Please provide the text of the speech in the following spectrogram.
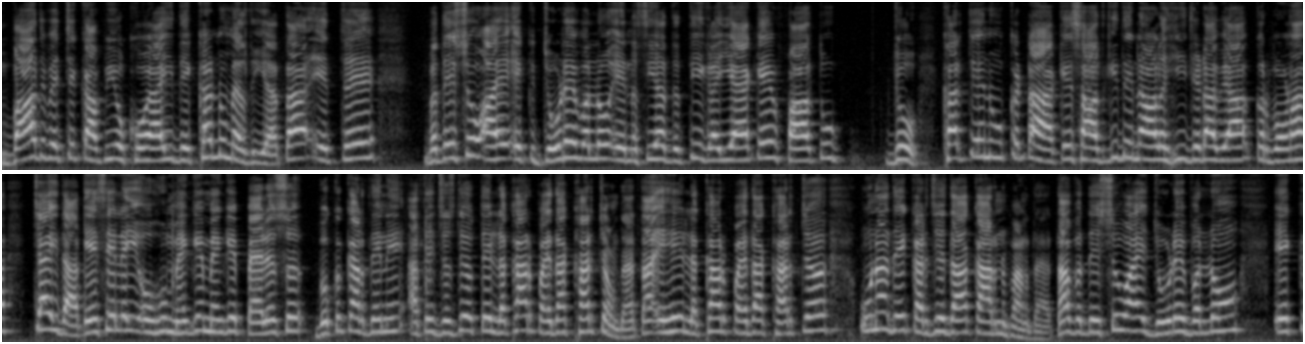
ਬਾਅਦ ਵਿੱਚ ਕਾਫੀ ਔਖਾਈ ਦੇਖਣ ਨੂੰ ਮਿਲਦੀ ਆ। ਤਾਂ ਇੱਥੇ ਵਿਦੇਸ਼ੋਂ ਆਏ ਇੱਕ ਜੋੜੇ ਵੱਲੋਂ ਇਹ ਨਸੀਹਤ ਦਿੱਤੀ ਗਈ ਹੈ ਕਿ ਫਾਲਤੂ ਜੋ ਖਰਚੇ ਨੂੰ ਘਟਾ ਕੇ ਸਾਦਗੀ ਦੇ ਨਾਲ ਹੀ ਜਿਹੜਾ ਵਿਆਹ ਕਰਵਾਉਣਾ ਚਾਹੀਦਾ। ਇਸੇ ਲਈ ਉਹ ਮਹਿੰਗੇ ਮਹਿੰਗੇ ਪੈਲੇਸ ਬੁੱਕ ਕਰਦੇ ਨੇ ਅਤੇ ਜਿਸ ਦੇ ਉੱਤੇ ਲੱਖਾਂ ਰੁਪਏ ਦਾ ਖਰਚ ਆਉਂਦਾ ਤਾਂ ਇਹ ਲੱਖਾਂ ਰੁਪਏ ਦਾ ਖਰਚ ਉਹਨਾਂ ਦੇ ਕਰਜ਼ੇ ਦਾ ਕਾਰਨ ਬਣਦਾ ਤਾਂ ਵਿਦੇਸ਼ੋਂ ਆਏ ਜੋੜੇ ਵੱਲੋਂ ਇੱਕ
